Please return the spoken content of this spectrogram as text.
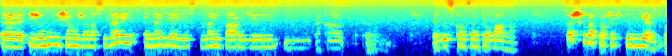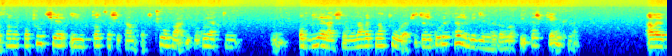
e, i że mówi się, że na Syberii energia jest najbardziej mm, taka jakby skoncentrowana. Coś chyba trochę w tym jest, bo samo poczucie i to, co się tam odczuwa i w ogóle jak to odbiera się nawet naturę. Przecież góry też widzimy w Europie i też piękne, ale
